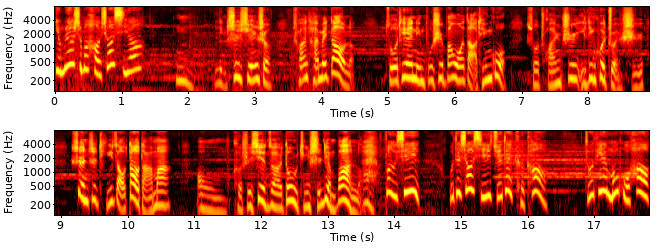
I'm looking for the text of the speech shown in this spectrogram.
有没有什么好消息啊？嗯，领事先生，船还没到呢。昨天您不是帮我打听过，说船只一定会准时，甚至提早到达吗？哦，可是现在都已经十点半了。哎，放心，我的消息绝对可靠。昨天蒙古号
